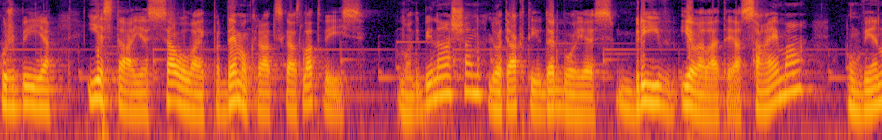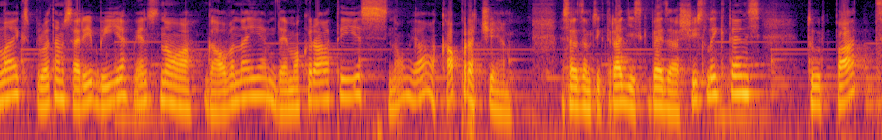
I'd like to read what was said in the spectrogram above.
kurš bija iestājies savulaik par demokrātiskās Latvijas nodibināšanu, ļoti aktīvi darbojies brīvi ievēlētajā saimā. Un vienlaikus, protams, arī bija viens no galvenajiem demokrātijas nu, jā, kapračiem. Mēs redzam, cik traģiski beidzās šis liktenis. Turpat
